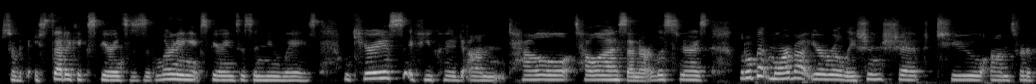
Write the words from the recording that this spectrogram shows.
sort of aesthetic experiences and learning experiences in new ways. I'm curious if you could um, tell tell us and our listeners a little bit more about your relationship to um, sort of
